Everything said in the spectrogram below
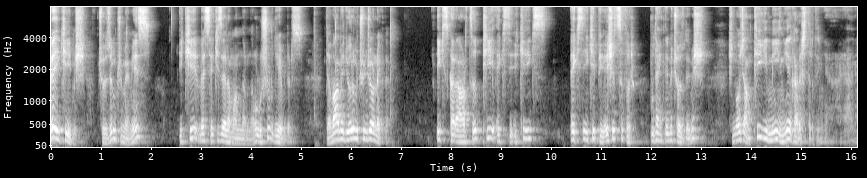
ve 2'ymiş. Çözüm kümemiz 2 ve 8 elemanlarından oluşur diyebiliriz. Devam ediyorum 3. örnekle. x kare artı pi eksi 2x eksi 2 pi eşit 0. Bu denklemi çöz demiş. Şimdi hocam pi'yi mi'yi niye karıştırdın ya? Yani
